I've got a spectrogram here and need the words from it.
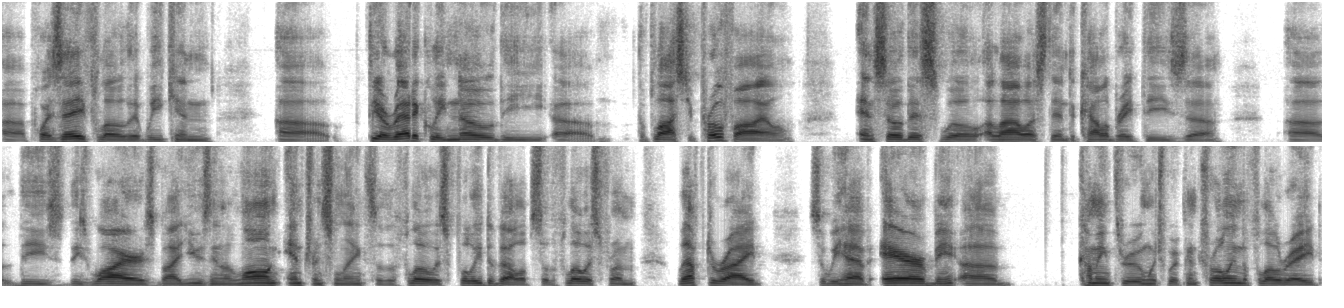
a Poiseuille flow that we can uh, theoretically know the, uh, the velocity profile. And so this will allow us then to calibrate these uh, uh, these these wires by using a long entrance length. So the flow is fully developed. So the flow is from left to right so we have air be, uh, coming through in which we're controlling the flow rate.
